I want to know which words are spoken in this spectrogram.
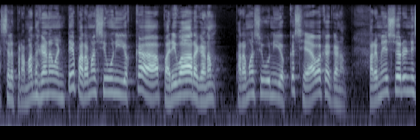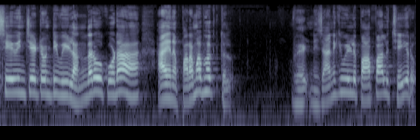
అసలు ప్రమథగణం అంటే పరమశివుని యొక్క పరివార గణం పరమశివుని యొక్క సేవక గణం పరమేశ్వరుని సేవించేటువంటి వీళ్ళందరూ కూడా ఆయన పరమభక్తులు. వీ- నిజానికి వీళ్ళు పాపాలు చేయరు.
